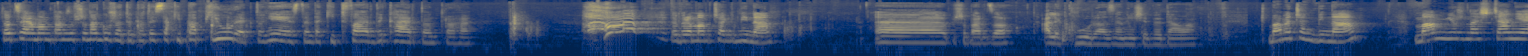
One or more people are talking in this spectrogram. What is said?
to co ja mam tam zawsze na górze, tylko to jest taki papiurek, to nie jest ten taki twardy karton trochę. Ha! Dobra, mam Changmina. Eee, proszę bardzo. Ale kura ze mnie się wydała. Mamy Changbina. Mam już na ścianie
